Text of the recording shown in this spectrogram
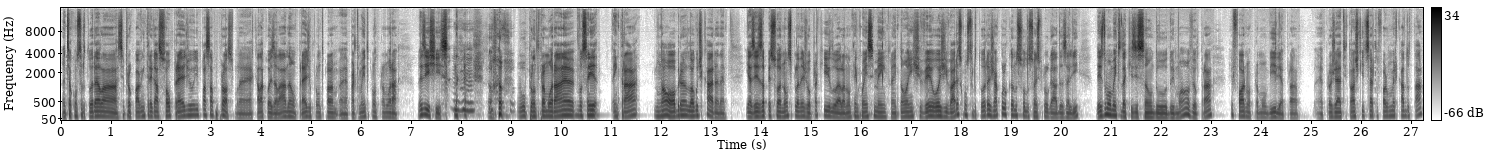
Antes a construtora ela se preocupava em entregar só o prédio e passar para o próximo, né? É Aquela coisa lá, ah, não, prédio pronto para apartamento pronto para morar. Não existe isso. Uhum. Então, o pronto para morar é você entrar numa obra logo de cara, né? E às vezes a pessoa não se planejou para aquilo, ela não tem conhecimento, né? Então a gente vê hoje várias construtoras já colocando soluções plugadas ali, desde o momento da aquisição do, do imóvel para reforma, para mobília, para projeto. Então acho que de certa forma o mercado está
